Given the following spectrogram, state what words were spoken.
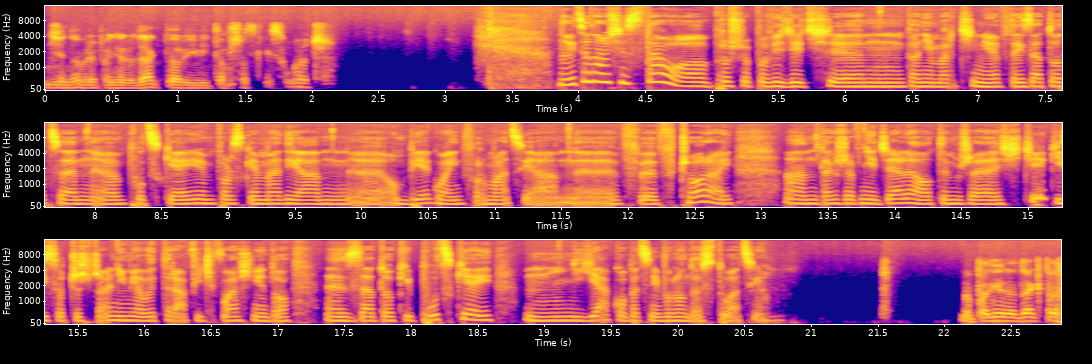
Dzień dobry panie redaktor i witam wszystkich słuchaczy. No i co tam się stało, proszę powiedzieć, panie Marcinie, w tej Zatoce Puckiej? Polskie media obiegła informacja w, wczoraj, także w niedzielę o tym, że ścieki z oczyszczalni miały trafić właśnie do e, Zatoki Puckiej. Jak obecnie wygląda sytuacja? No panie redaktor,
